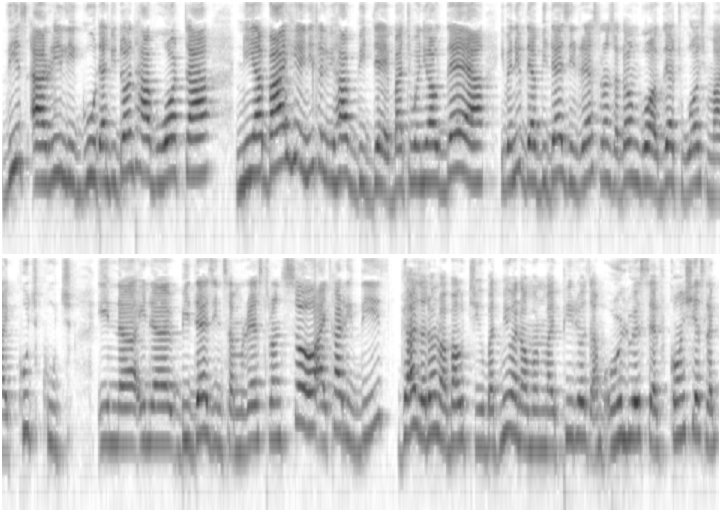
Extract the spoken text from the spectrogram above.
these are really good and you don't have water Nearby here in Italy, we have bidet, but when you're out there, even if there are bidets in restaurants, I don't go out there to wash my kuch kuch in uh, in uh, bidets in some restaurants. So I carry these. Guys, I don't know about you, but me when I'm on my periods, I'm always self-conscious, like...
